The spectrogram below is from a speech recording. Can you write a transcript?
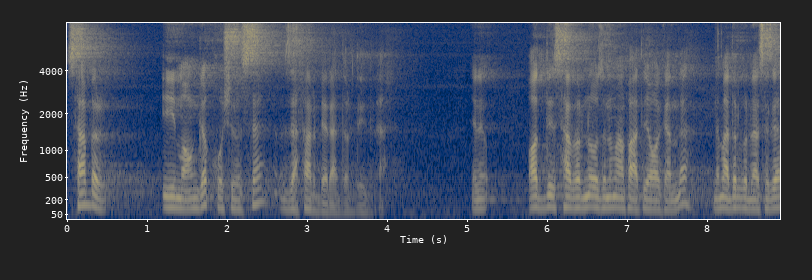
Sabr iymonga qo'shilsa zafar beradir deydilar. Ya'ni oddiy sabrni o'zini manfaati yo'q ekanda nimadir bir narsaga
